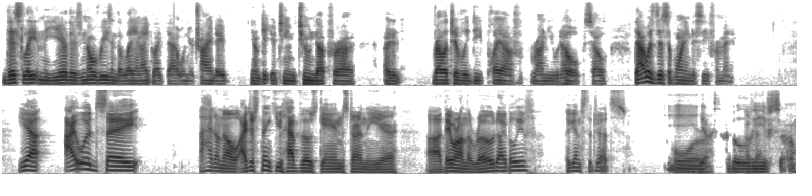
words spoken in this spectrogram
This late in the year, there's no reason to lay an egg like that when you're trying to, you know, get your team tuned up for a, a relatively deep playoff run. You would hope. So that was disappointing to see for me. Yeah, I would say, I don't know. I just think you have those games during the year. Uh, they were on the road, I believe, against the Jets. Or- yes, I believe so.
